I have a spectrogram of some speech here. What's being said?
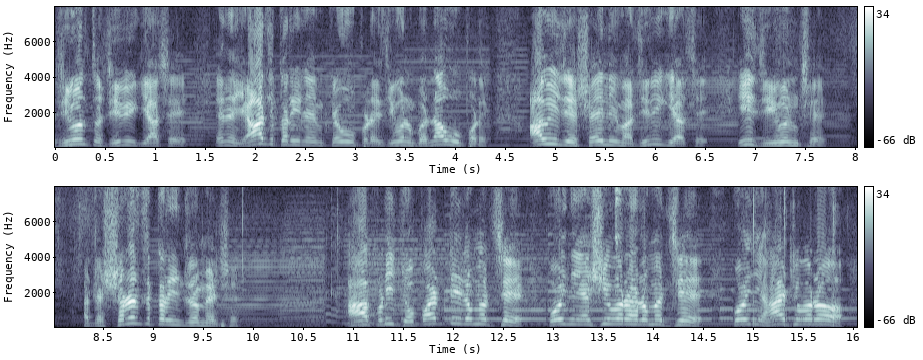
જીવન તો જીવી ગયા છે. એને યાદ કરીને એમ કહેવું પડે, જીવન બનાવવું પડે. આવી જે શૈલીમાં જીવી ગયા છે, એ જીવન છે. એટલે શરત કરીને રમે છે. આપણી ચોપાટની રમત છે, કોઈની એસી વર્ષ રમત છે, કોઈની સાઠ વર્ષ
